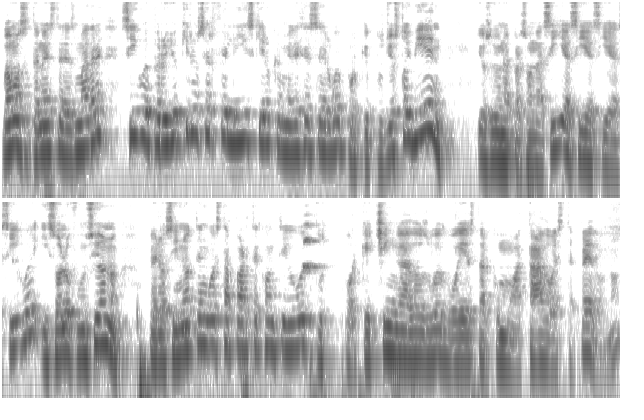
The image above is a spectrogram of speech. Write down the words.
vamos a tener este desmadre, sí, güey, pero yo quiero ser feliz, quiero que me dejes ser, güey, porque pues yo estoy bien, yo soy una persona así, así, así, así, güey, y solo funciono, pero si no tengo esta parte contigo, güey, pues ¿por qué chingados, güey, voy a estar como atado a este pedo, ¿no?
